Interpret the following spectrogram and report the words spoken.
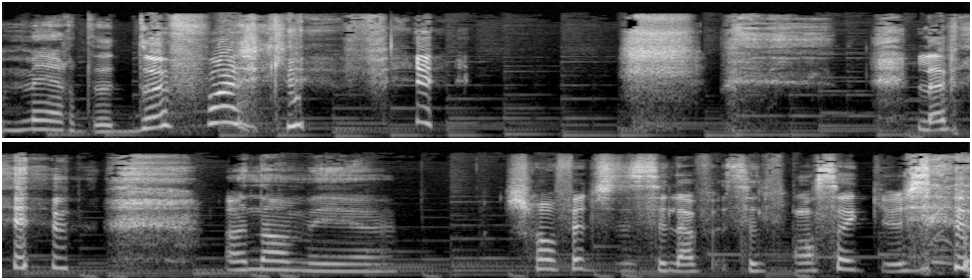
Oh merde, deux fois je l'ai fait. La même. Oh non mais euh, je crois en fait c'est la le français que j'ai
